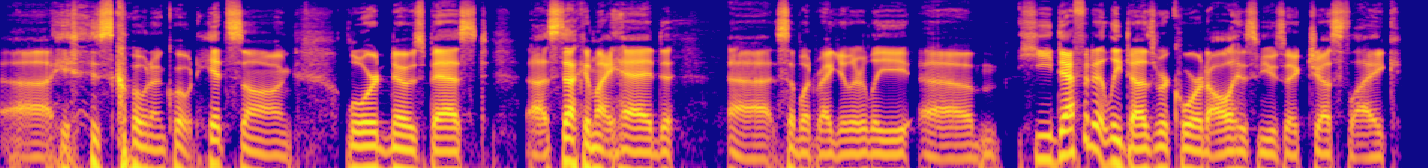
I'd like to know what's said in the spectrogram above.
uh, his quote unquote hit song, "Lord Knows Best," uh, stuck in my head uh, somewhat regularly. Um, he definitely does record all his music just like.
